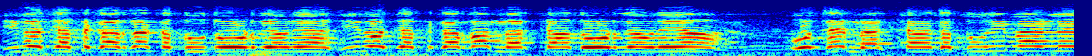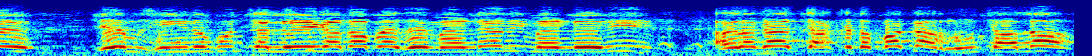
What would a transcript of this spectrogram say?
ਜਿਹਦੋਂ ਜਿੱਤ ਕਰਦਾ ਕੱਦੂ ਤੋੜ ਲਿਆਉਣੇ ਆ ਜਿਹਦੋਂ ਜਿੱਤ ਕਰਦਾ ਮਿਰਚਾਂ ਤੋੜ ਲਿਆਉਣੇ ਆ। ਉੱਥੇ ਮਿਰਚਾਂ ਕੱਦੂ ਨਹੀਂ ਮਿਲਣੇ। ਜੇ ਮਸ਼ੀਨ ਵਾਂਗੂ ਚੱਲੇਗਾ ਤਾਂ ਪੈਸੇ ਮਿਲਣੇ ਆ, ਨਹੀਂ ਮਿਲਣੇ ਨਹੀਂ ਅਗਲਾ ਕਹਿੰਦਾ ਚੱਕ ਡੱਬਾ ਘਰ ਨੂੰ ਚੱਲ।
